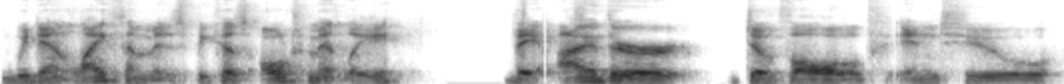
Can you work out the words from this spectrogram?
we didn't like them is because ultimately they either devolve into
